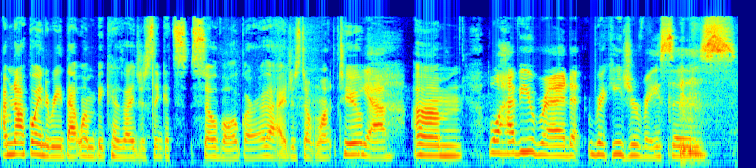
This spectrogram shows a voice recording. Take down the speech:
I'm not going to read that one because I just think it's so vulgar that I just don't want to. Yeah. Um. Well, have you read Ricky Gervais's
